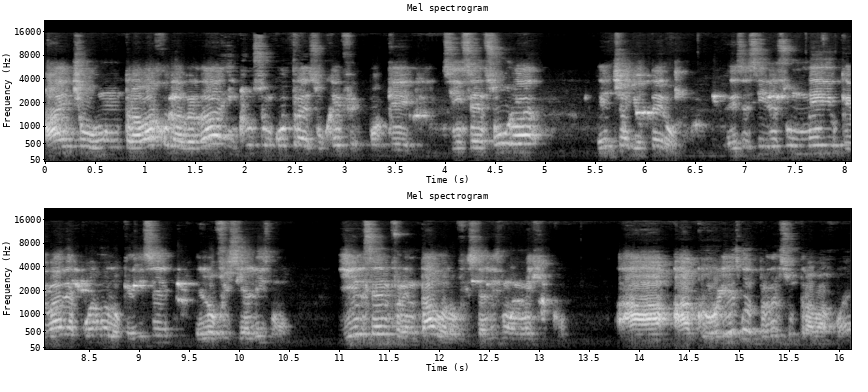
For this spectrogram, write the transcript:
ha hecho un trabajo, la verdad, incluso en contra de su jefe, porque sin censura echa yotero. Es decir, es un medio que va de acuerdo a lo que dice el oficialismo. Y él se ha enfrentado al oficialismo en México, a, a riesgo de perder su trabajo. ¿eh?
